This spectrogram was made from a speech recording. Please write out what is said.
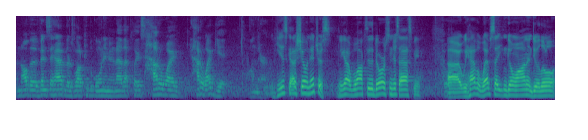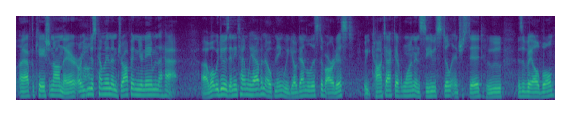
and all the events they have. There's a lot of people going in and out of that place. How do I how do I get on there? You just got to show an interest. You got to walk through the doors and just ask me. Cool. Uh, we have a website you can go on and do a little application on there, or you Uh-huh. can just come in and drop in your name in the hat. Uh, what we do is anytime we have an opening, we go down the list of artists, we contact everyone and see who's still interested, who is available,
